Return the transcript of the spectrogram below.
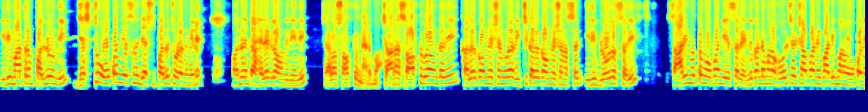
ఇది మాత్రం పళ్ళు ఉంది. జస్ట్ ఓపెన్ చేస్తున్న జస్ట్ పళ్ళు చూడండి మీరు. పళ్ళు ఎంత హైలైట్గా ఉంది దీనిది చాలా సాఫ్ట్ ఉన్నారు బా చాలా సాఫ్ట్గా ఉంటది. కలర్ కాంబినేషన్ కూడా రిచ్ కలర్ కాంబినేషన్ వస్తది. ఇది బ్లౌజ్ వస్తది. సారీ మొత్తం ఓపెన్ చేస్తలే. ఎందుకంటే మన హోల్సేల్ షాప్ అనే పాటికి మనం ఓపెన్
